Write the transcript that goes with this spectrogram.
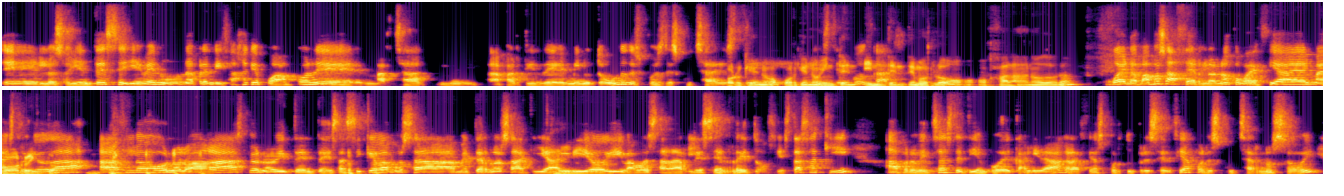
eh, los oyentes se lleven un aprendizaje que puedan poner en marcha mm, a partir del minuto uno después de escuchar ¿Por qué no? Este ¿Por qué no? Este intentémoslo, ojalá, ¿no, Dora? Bueno, vamos a hacerlo, ¿no? Como decía el maestro Yoda, hazlo o no lo hagas, pero no lo intentes. Así que vamos a meternos aquí al lío y vamos a darle ese reto. Si estás aquí, Aprovecha este tiempo de calidad. Gracias por tu presencia, por escucharnos hoy.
